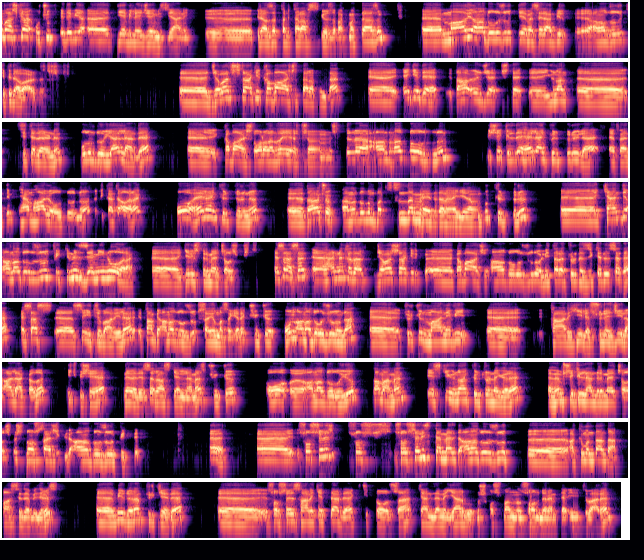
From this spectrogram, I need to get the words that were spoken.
bir başka uçuk edebi e, diyebileceğimiz yani e, biraz da tabii tarafsız gözle bakmak lazım. E, mavi Anadoluculuk diye mesela bir e, Anadoluculuk tipi de vardır. E, Cevat Şakir Kabaağaçlı tarafından e, Ege'de daha önce işte e, Yunan e, sitelerinin bulunduğu yerlerde e, Kabaağaçlı oralarda yaşamıştır ve Anadolu'nun bir şekilde Helen kültürüyle efendim hemhal olduğunu dikkate alarak o Helen kültürünü e, daha çok Anadolu'nun batısında meydana gelen bu kültürü e, kendi Anadoluculuk fikrinin zemini olarak e, geliştirmeye çalışmıştır. Esasen e, her ne kadar Cevat Şakir e, Kabağaç'ın Anadoluculuğu literatürde zikredilse de esası itibariyle tam bir Anadoluculuk sayılmasa gerek. Çünkü onun Anadoluculuğunda Türk'ün manevi tarihiyle, süreciyle alakalı hiçbir şeye neredeyse rast gelinemez. Çünkü o e, Anadolu'yu tamamen eski Yunan kültürüne göre efendim şekillendirmeye çalışmış. Nostaljik bir Anadoluculuk bitti. Evet. E, sosyalist, sos, sosyalist temelde Anadoluculuk e, akımından da bahsedebiliriz. E, bir dönem Türkiye'de e, sosyalist hareketler de küçük de olsa kendilerine yer bulmuş Osmanlı'nın son dönemler itibaren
